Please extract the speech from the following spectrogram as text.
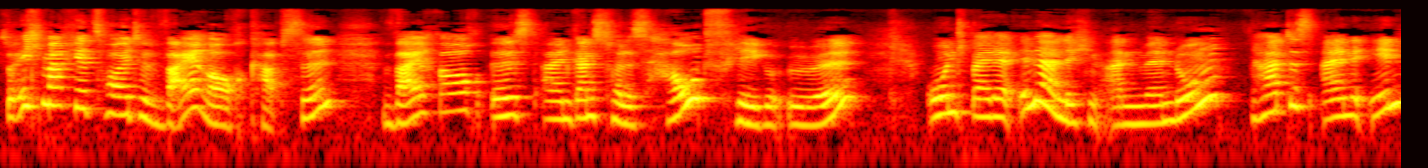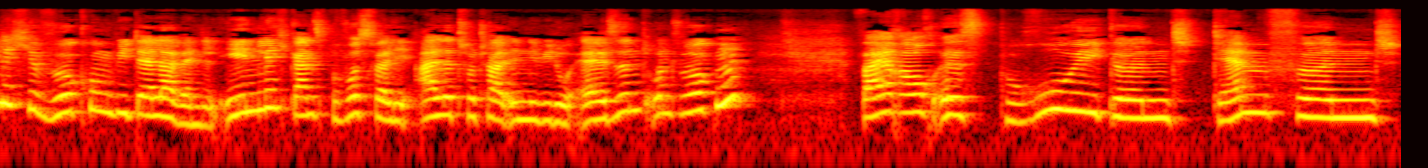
So, ich mache jetzt heute Weihrauchkapseln. Weihrauch ist ein ganz tolles Hautpflegeöl. Und bei der innerlichen Anwendung hat es eine ähnliche Wirkung wie der Lavendel. Ähnlich, ganz bewusst, weil die alle total individuell sind und wirken. Weihrauch ist beruhigend, dämpfend,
